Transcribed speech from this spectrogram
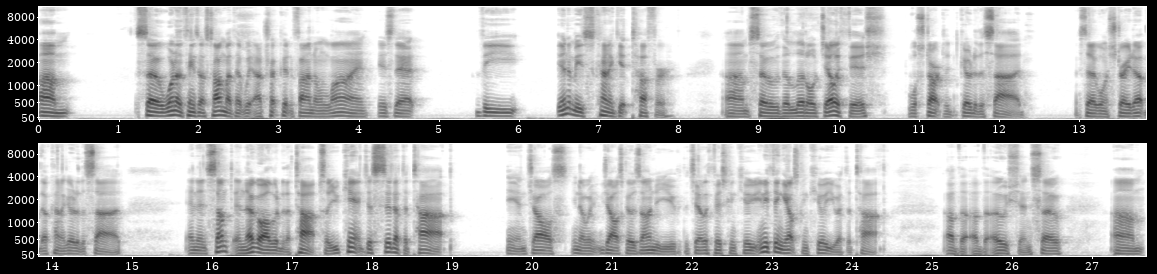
um, so one of the things I was talking about that we, I couldn't find online is that the enemies kind of get tougher. Um, so the little jellyfish will start to go to the side instead of going straight up. They'll kind of go to the side, and then some, and they'll go all the way to the top. So you can't just sit at the top and Jaws. You know, when Jaws goes under you, the jellyfish can kill you. Anything else can kill you at the top of the of the ocean. So. Um,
